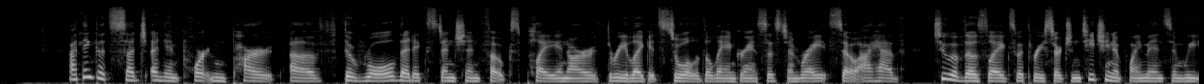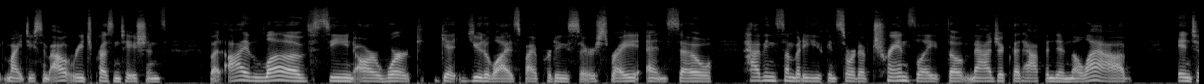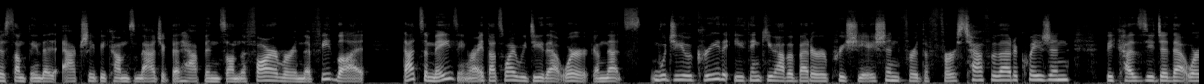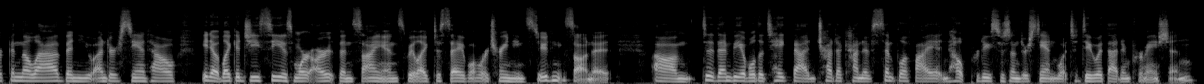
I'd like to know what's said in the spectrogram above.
I think that's such an important part of the role that extension folks play in our three legged stool of the land grant system, right? So I have two of those legs with research and teaching appointments, and we might do some outreach presentations. But I love seeing our work get utilized by producers, right? And so having somebody who can sort of translate the magic that happened in the lab into something that actually becomes magic that happens on the farm or in the feedlot that's amazing, right? That's why we do that work. And that's, would you agree that you think you have a better appreciation for the first half of that equation because you did that work in the lab and you understand how, you know, like a GC is more art than science, we like to say when we're training students on it. Um, to then be able to take that and try to kind of simplify it and help producers understand what to do with that information.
